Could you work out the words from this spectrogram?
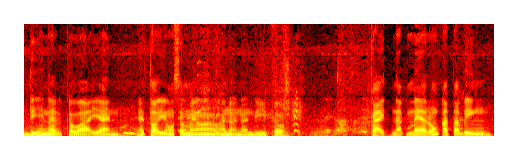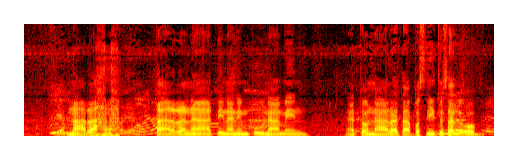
DNR Kawayan. Ito yung sa mga ano nandito. Kahit na merong katabing Nara. Tara na tinanim po namin. Ito Nara. Tapos dito sa loob.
